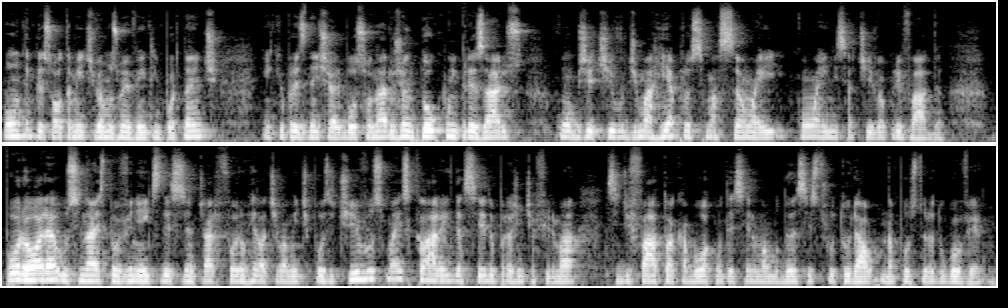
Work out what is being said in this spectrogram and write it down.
Ontem, pessoal, também tivemos um evento importante em que o presidente Jair Bolsonaro jantou com empresários com o objetivo de uma reaproximação aí com a iniciativa privada. Por hora, os sinais provenientes desse jantar foram relativamente positivos, mas claro, ainda cedo para a gente afirmar se de fato acabou acontecendo uma mudança estrutural na postura do governo.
